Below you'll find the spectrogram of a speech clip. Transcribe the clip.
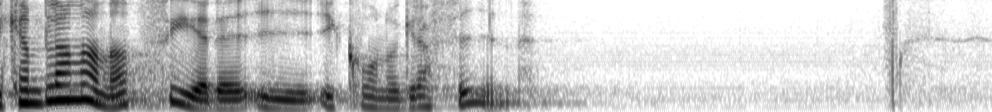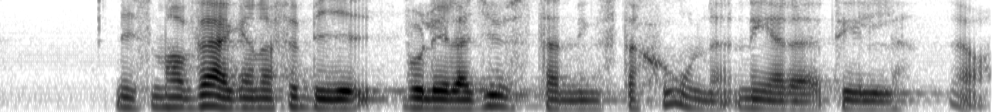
Vi kan bland annat se det i ikonografin. Ni som har vägarna förbi vår lilla ljuständningsstation nere, till, ja,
